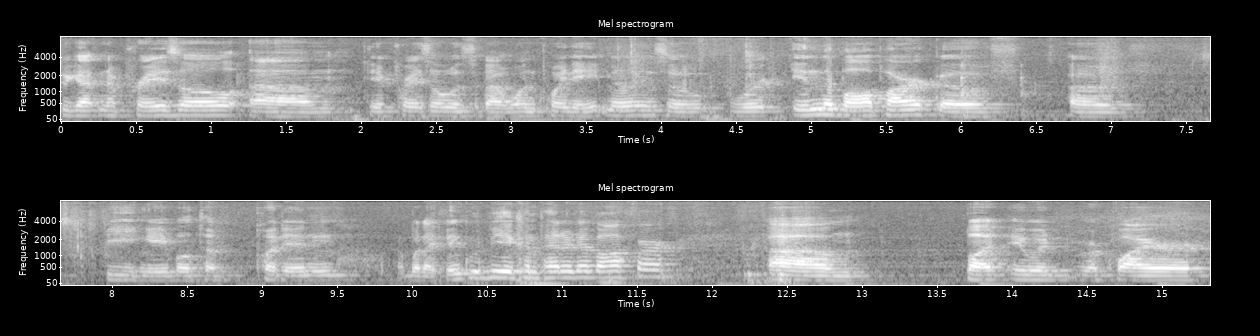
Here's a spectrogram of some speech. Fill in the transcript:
We got an appraisal. Um, the appraisal was about 1.8 million, so we're in the ballpark of, of being able to put in what I think would be a competitive offer. Um, but it would require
